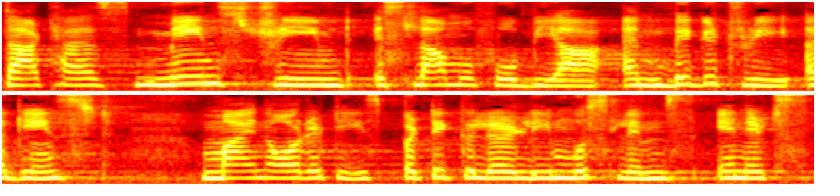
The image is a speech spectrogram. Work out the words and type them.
that has mainstreamed Islamophobia and bigotry against minorities, particularly Muslims, in its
